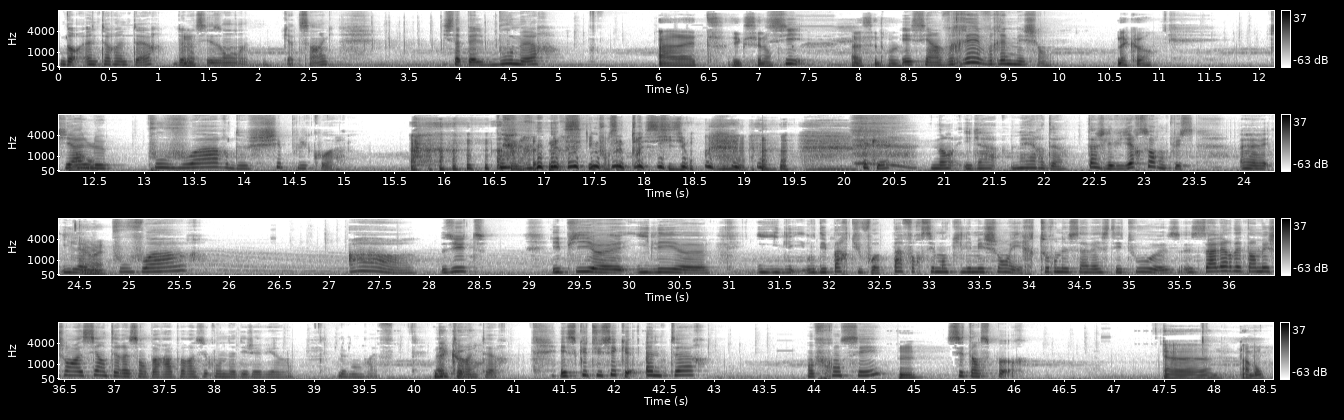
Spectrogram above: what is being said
dans Hunter Hunter de mmh. la saison 4-5. Il s'appelle Boomer. Arrête, excellent. Si. Ah, c'est drôle. Et c'est un vrai, vrai méchant. D'accord. Qui a le pouvoir de je sais plus quoi. Merci pour cette précision. ok. Non, il a. Merde. Putain, je l'ai vu hier soir en plus. Euh, il a Ah le ouais. pouvoir. Ah, zut. Et puis, euh, il est. euh, il, au départ, tu vois pas forcément qu'il est méchant et il retourne sa veste et tout. Euh, ça a l'air d'être un méchant assez intéressant par rapport à ce qu'on a déjà vu avant. Mais bon, bref. Hunter Hunter. Est-ce que tu sais que Hunter, en français, hmm. c'est un sport? Euh, Ah bon?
